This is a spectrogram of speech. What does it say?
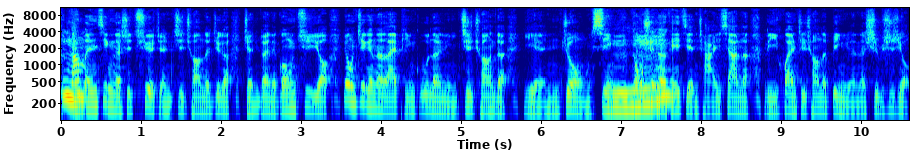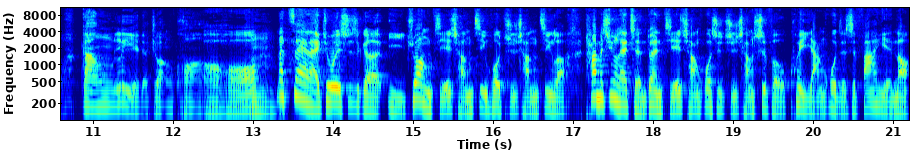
肛门镜呢是确诊痔疮的这个诊断的工具哦，用这个呢来评估呢你痔疮的严重性，同时呢可以检查一下呢罹患痔疮的病人呢是不是有肛裂的状况。哦吼，那再来就会是这个乙状结肠镜或直肠镜了，他们是用来诊断结肠或是直肠是否有溃疡或者是发炎哦，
